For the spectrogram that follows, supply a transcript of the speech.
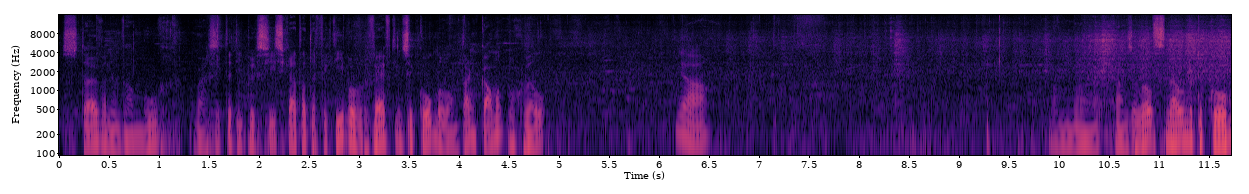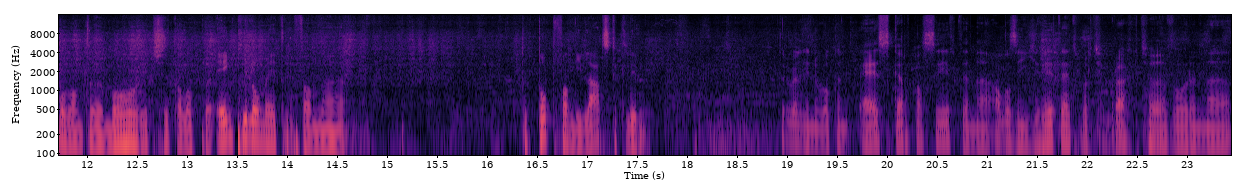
Stuiven en Van Moer. Waar zitten die precies? Gaat dat effectief over 15 seconden? Want dan kan het nog wel. Ja, Dan eh, gaan ze wel snel moeten komen, want eh Mohoric zit al op eh, 1 kilometer van de top van die laatste klim. terwijl hij nu ook een ijskar passeert en alles in gereedheid wordt gebracht voor een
